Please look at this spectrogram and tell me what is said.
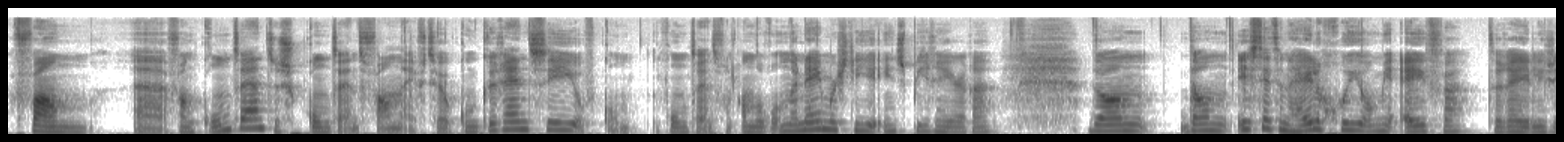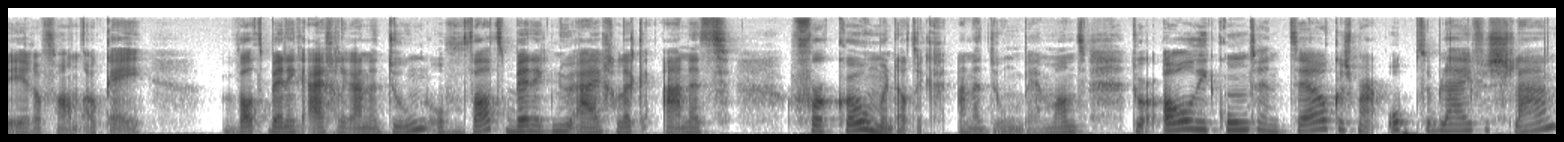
van, uh, van content, dus content van eventueel concurrentie of con content van andere ondernemers die je inspireren, dan, dan is dit een hele goede om je even te realiseren van oké, wat ben ik eigenlijk aan het doen? Of wat ben ik nu eigenlijk aan het voorkomen dat ik aan het doen ben. Want door al die content telkens maar op te blijven slaan,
